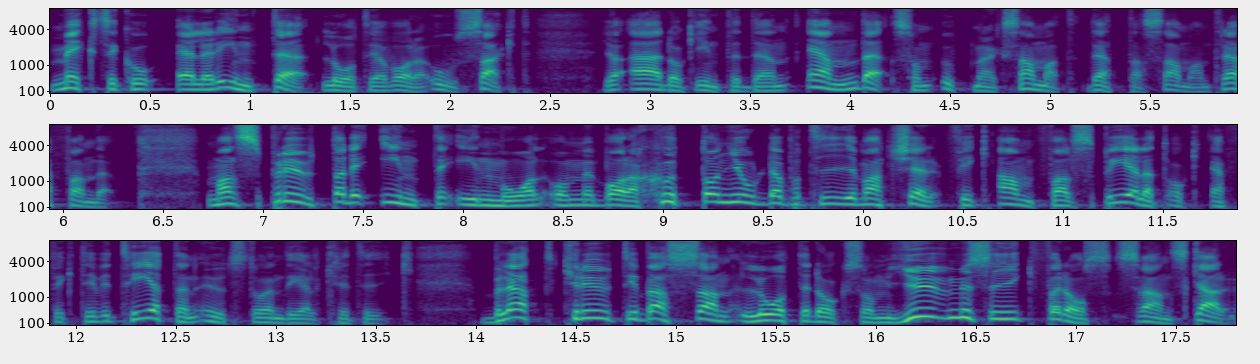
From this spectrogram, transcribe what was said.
Mexiko eller inte låter jag vara osagt. Jag är dock inte den enda som uppmärksammat detta sammanträffande. Man sprutade inte in mål och med bara 17 gjorda på 10 matcher fick anfallsspelet och effektiviteten utstå en del kritik. Blött krut i bössan låter dock som ljuv musik för oss svenskar.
